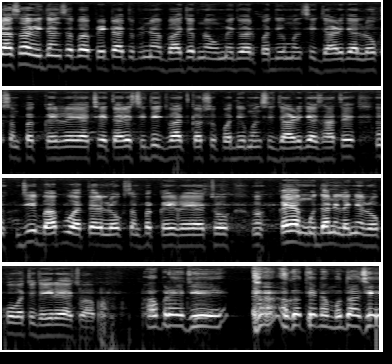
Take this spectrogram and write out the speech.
અબડાસા વિધાનસભા પેટા ચૂંટણીના ભાજપના ઉમેદવાર પ્રદ્યુમનસિંહ જાડેજા લોકસંપર્ક કરી રહ્યા છે. ત્યારે સીધી જ વાત કરશું પ્રદ્યુમનસિંહ જાડેજા સાથે. જી બાપુ, અત્યારે લોકસંપર્ક કરી રહ્યા છો. કયા મુદ્દાને લઈને લોકો વચ્ચે જઈ રહ્યા છો આપ? આપણે જે અગત્યના મુદ્દા છે,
